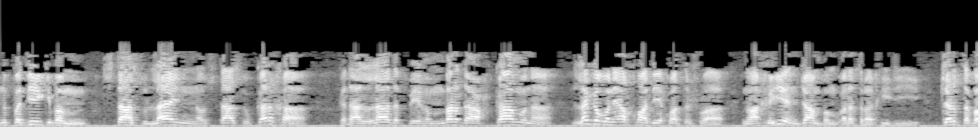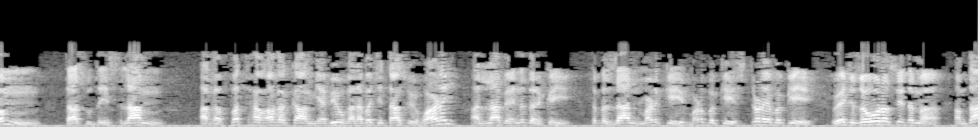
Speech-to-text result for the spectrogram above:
نو پدې کې بم ستاسو لاین او ستاسو کرخه کدا الله د پیغمبر د احکامونه لګونه اخوا دی خواته شو نو اخیری انجام بم غلط راخیږي چرته بم تاسو د اسلام هغه فتح او هغه کامیابی او غلبه چې تاسو غواړئ الله به نه درکې ته ځان مړ کې مړ بکې ستړې بکې وې چې زه ورسېدم هم دا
